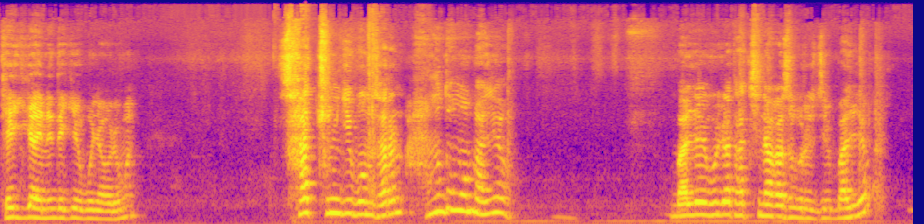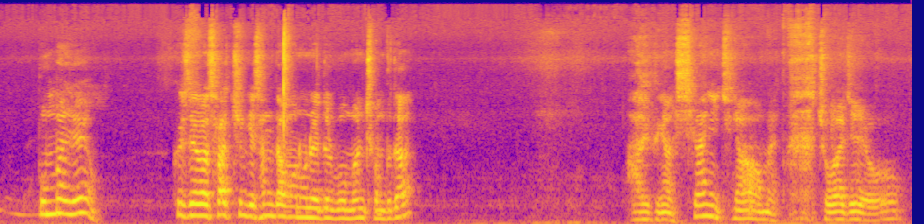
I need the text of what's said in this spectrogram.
계기가 있는데 그게 뭐냐 그러면 사춘기 몸살은 아무도 못 말려. 말려 우리가 다 지나가서 그러지 말려? 못 말려요. 그래서 제가 사춘기 상담원 온 애들 보면 전부 다 아이 그냥 시간이 지나가면 다 좋아져요.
